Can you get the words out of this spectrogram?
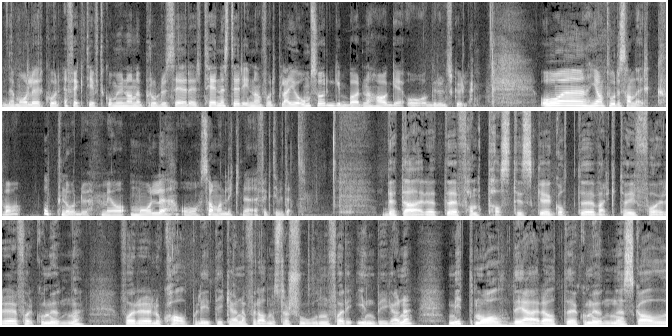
Det måler hvor effektivt kommunene produserer tjenester innenfor pleie og omsorg, barnehage og grunnskole. Og eh, Jan Tore Sanner, hva oppnår du med å måle og sammenlikne effektivitet? Dette er et eh, fantastisk eh, godt eh, verktøy for, for, kommunene. For lokalpolitikerne, for administrasjonen, for innbyggerne. Mitt mål det er at kommunene skal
